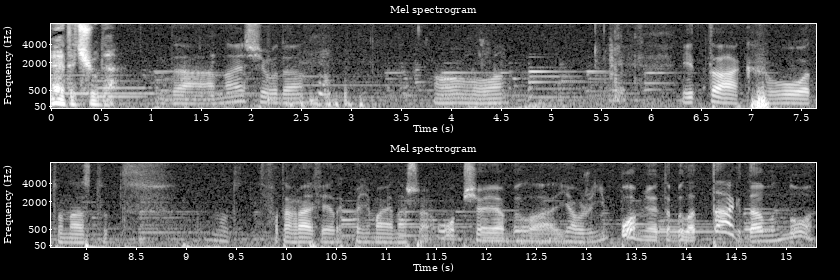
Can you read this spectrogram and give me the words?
это чудо. Да, она чудо. Ого. Итак, вот у нас тут, ну, тут фотография, я так понимаю, наша общая была. Я уже не помню, это было так давно,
